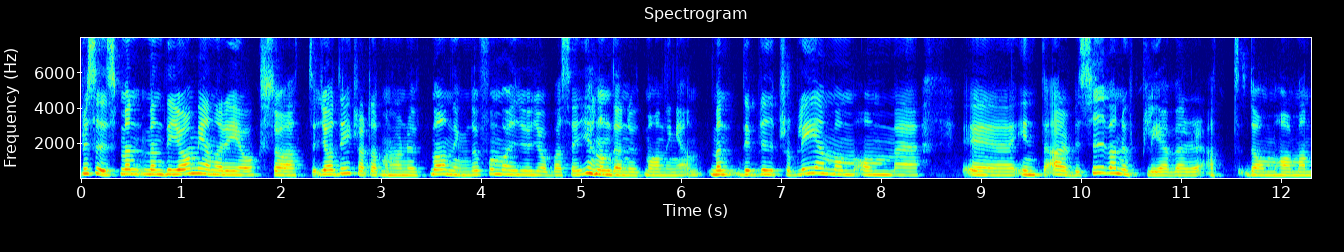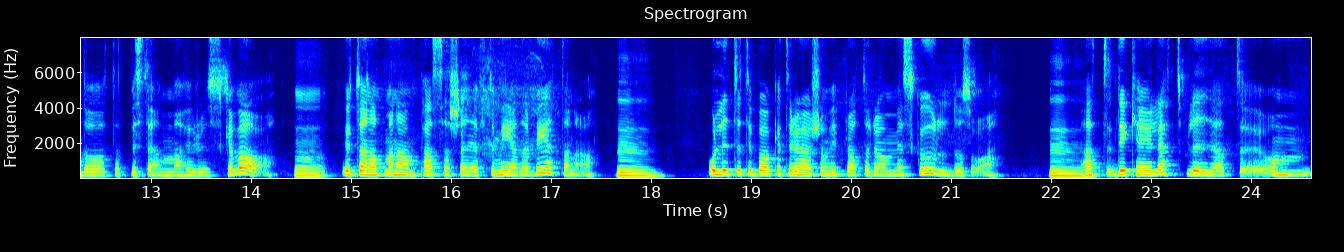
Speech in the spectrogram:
precis. Men, men det jag menar är också att ja, det är klart att man har en utmaning, men då får man ju jobba sig igenom den utmaningen. Men det blir problem om, om eh, inte arbetsgivaren upplever att de har mandat att bestämma hur det ska vara. Mm. Utan att man anpassar sig efter medarbetarna. Mm. Och lite tillbaka till det här som vi pratade om med skuld och så. Mm. Att det kan ju lätt bli att eh, om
